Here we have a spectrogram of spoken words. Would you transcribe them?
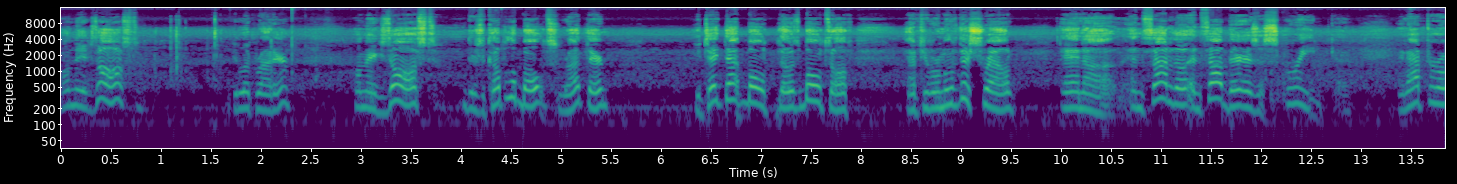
On the exhaust, if you look right here, on the exhaust, there's a couple of bolts right there. You take that bolt, those bolts off after you remove the shroud, and uh, inside of the inside there is a screen. Okay? And after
